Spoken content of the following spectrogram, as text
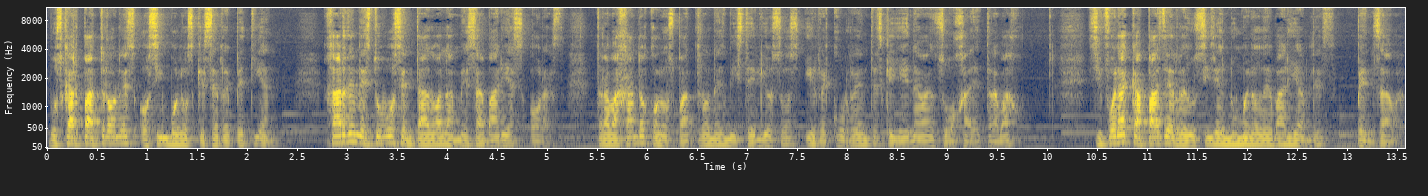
buscar patrones o símbolos que se repetían. Harden estuvo sentado a la mesa varias horas, trabajando con los patrones misteriosos y recurrentes que llenaban su hoja de trabajo. Si fuera capaz de reducir el número de variables, pensaba.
